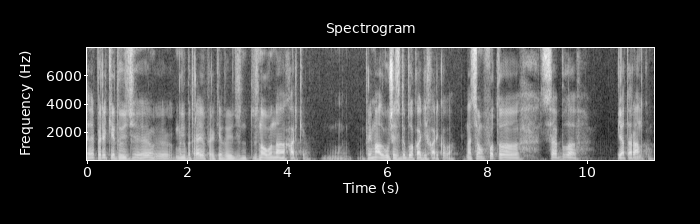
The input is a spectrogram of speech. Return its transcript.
е, перекидують, е, мою батарею перекидують знову на Харків. Приймали участь в деблокаді Харкова. На цьому фото це була п'ята ранку.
